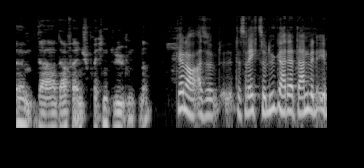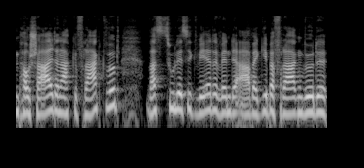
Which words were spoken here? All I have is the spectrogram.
Ähm, da darf er entsprechend lügen. Ne? Genau, also das Recht zur Lüge hat er dann, wenn eben pauschal danach gefragt wird, was zulässig wäre, wenn der Arbeitgeber fragen würde,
